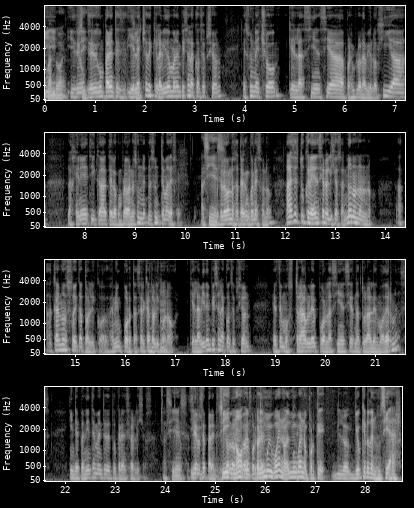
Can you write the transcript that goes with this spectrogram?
cuando... Y, digo, un paréntesis, y el hecho de que la vida humana empieza en la concepción es un hecho que la ciencia, por ejemplo, la biología, la genética, te lo comprueba, no es un, no es un tema de fe. Así es. Porque luego nos atacan con eso, ¿no? Ah, esa es tu creencia religiosa. No, no, no, no. Acá no soy católico, o sea, no importa ser católico o no. Que la vida empieza en la concepción es demostrable por las ciencias naturales modernas, independientemente de tu creencia religiosa. Así es. Cierro ese paréntesis. Sí, no, pero es muy bueno, es muy bueno, porque yo quiero denunciar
